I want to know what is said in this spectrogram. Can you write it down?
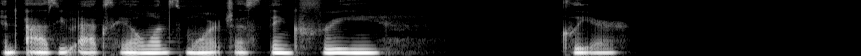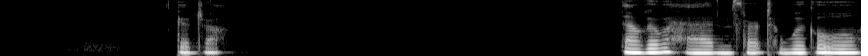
And as you exhale once more, just think free, clear. Good job. Now go ahead and start to wiggle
